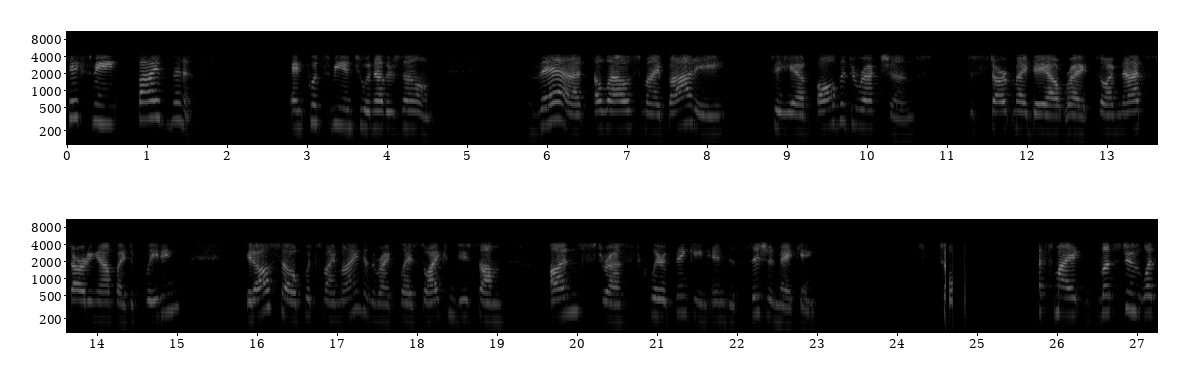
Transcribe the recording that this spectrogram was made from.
Takes me five minutes and puts me into another zone. That allows my body to have all the directions to start my day out right. So I'm not starting out by depleting. It also puts my mind in the right place so I can do some unstressed, clear thinking and decision making. That's my let's do let's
